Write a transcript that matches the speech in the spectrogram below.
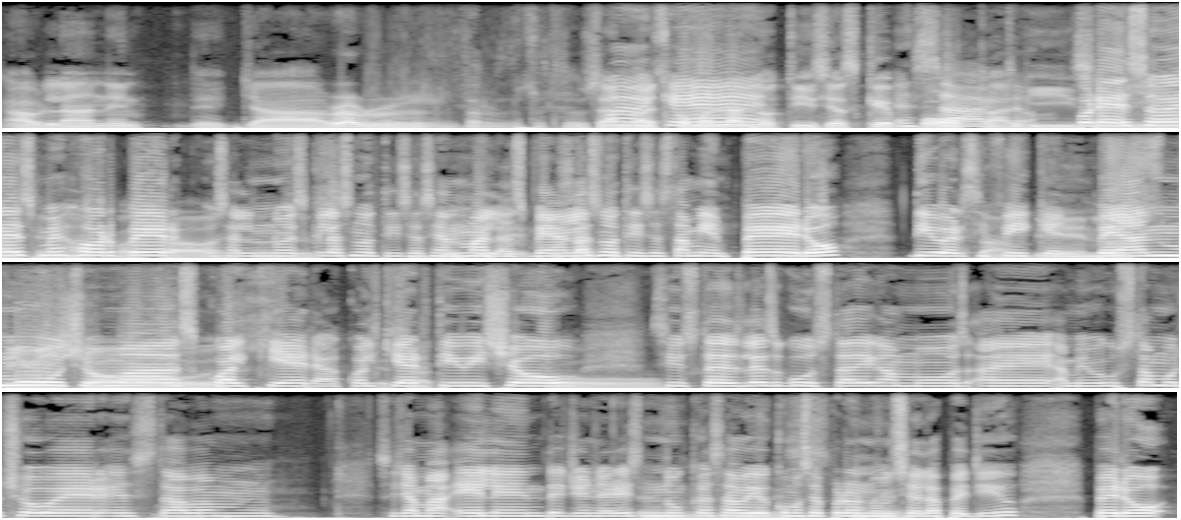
hablan en eh, ya o sea no es como en las noticias que vocalizan por eso es mejor ver o sea no es que las noticias sean malas vean las noticias también pero diversifiquen vean mucho más cualquiera cualquier TV show. Si a ustedes les gusta digamos eh, a mí me gusta mucho ver estaba mm, se llama Ellen DeGeneres, nunca he sabido cómo se pronuncia el apellido, pero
